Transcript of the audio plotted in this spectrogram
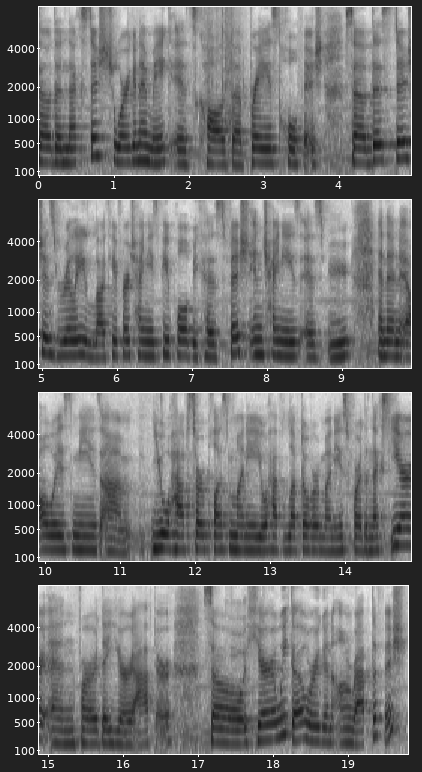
So the next dish we're gonna make is called the braised whole fish. So this dish is really lucky for Chinese people because fish in Chinese is yu, and then it always means um, you will have surplus money, you will have leftover monies for the next year and for the year after. So here we go, we're gonna unwrap the fish.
